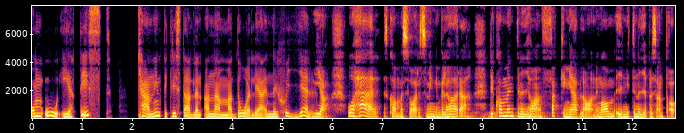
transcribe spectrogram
Om oetiskt, kan inte kristallen anamma dåliga energier? Ja, och här kommer svaret som ingen vill höra. Det kommer inte ni ha en fucking jävla aning om i 99% av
